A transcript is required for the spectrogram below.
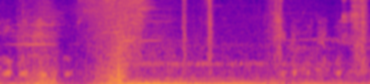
Tô bonito, Ghost. Diga qual é a posição.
